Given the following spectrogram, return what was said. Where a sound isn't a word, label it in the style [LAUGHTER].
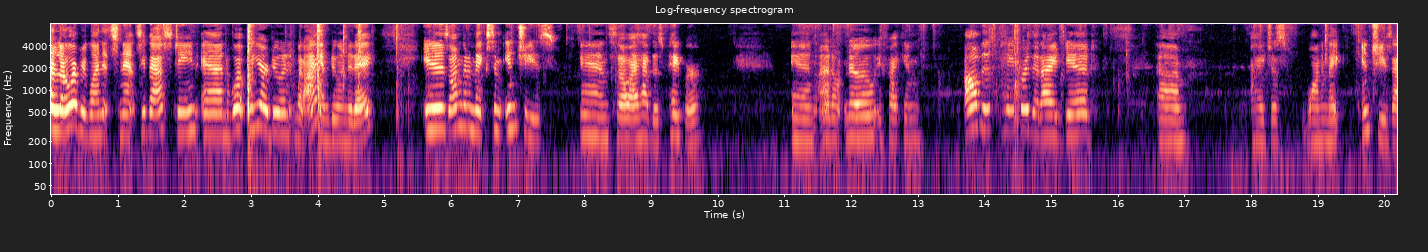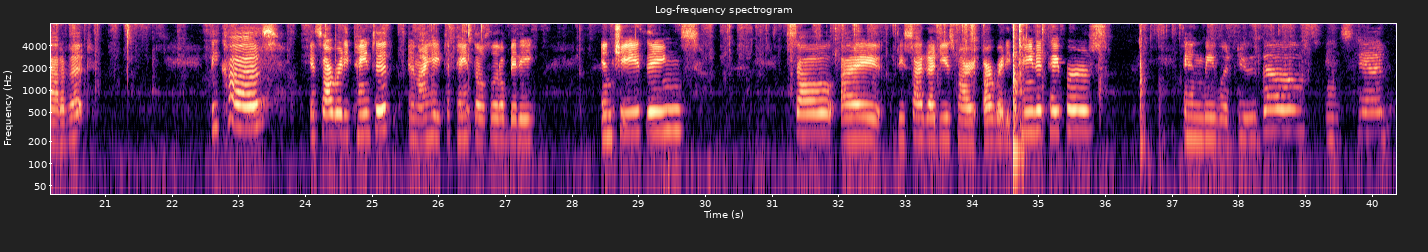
Hello everyone, it's Nancy Vastine and what we are doing, what I am doing today is I'm going to make some inchies. And so I have this paper and I don't know if I can, all this paper that I did, um, I just want to make inchies out of it because it's already painted and I hate to paint those little bitty inchy things. So I decided I'd use my already painted papers and we would do those instead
